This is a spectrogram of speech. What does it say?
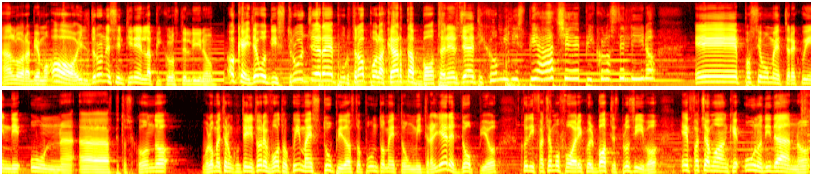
Allora, abbiamo... Oh, il drone sentinella, piccolo stellino. Ok, devo distruggere purtroppo la carta bot energetico. Mi dispiace, piccolo stellino. E possiamo mettere quindi un... Uh, aspetta un secondo. Volevo mettere un contenitore vuoto qui, ma è stupido. A sto punto metto un mitragliere doppio. Così facciamo fuori quel bot esplosivo. E facciamo anche uno di danno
